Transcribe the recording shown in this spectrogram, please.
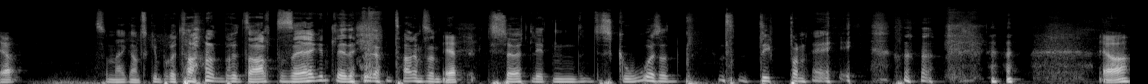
Ja. Som er ganske brutal, brutalt å se, egentlig. Det er- Han tar en sånn yep. søt liten sko og så dypper ned i. Ja.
